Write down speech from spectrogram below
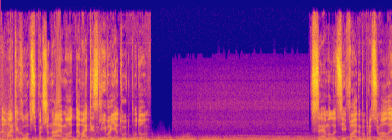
Давайте, хлопці, починаємо. Давайте зліва, я тут буду. Все, молодці, файно попрацювали.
